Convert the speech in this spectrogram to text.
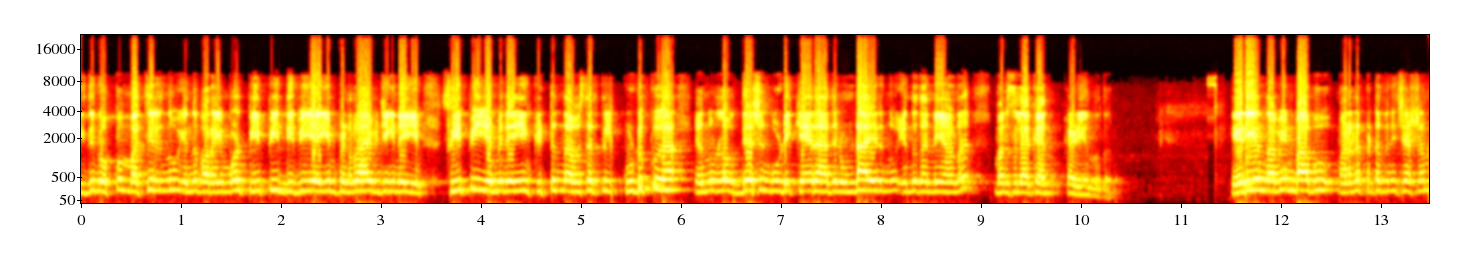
ഇതിനൊപ്പം വച്ചിരുന്നു എന്ന് പറയുമ്പോൾ പി പി ദിവ്യയെയും പിണറായി വിജയനെയും സി പി എമ്മിനെയും കിട്ടുന്ന അവസരത്തിൽ കൊടുക്കുക എന്നുള്ള ഉദ്ദേശം കൂടി കെ രാജൻ ഉണ്ടായിരുന്നു എന്ന് തന്നെയാണ് മനസ്സിലാക്കാൻ കഴിയുന്നത്. A D M Naveen Babu മരണപ്പെട്ടതിന് ശേഷം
